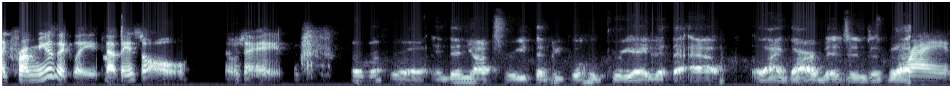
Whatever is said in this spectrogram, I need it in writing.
Like from musically that they stole. No shade. And then y'all treat the people who created the app like garbage and just be like, right.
